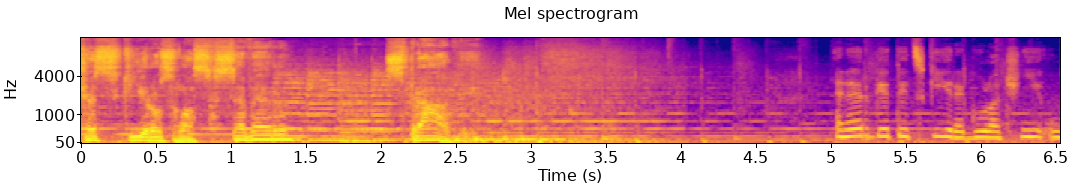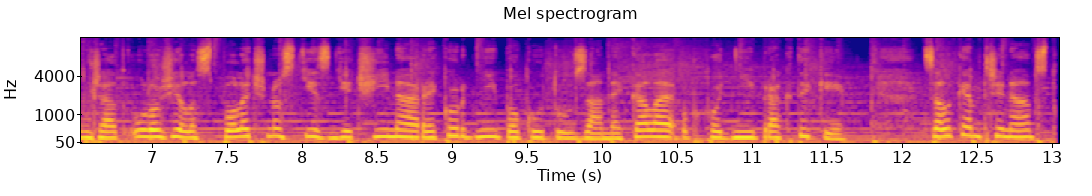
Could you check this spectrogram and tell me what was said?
Český rozhlas Sever, zprávy. Energetický regulační úřad uložil společnosti z Děčína rekordní pokutu za nekalé obchodní praktiky. Celkem 13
